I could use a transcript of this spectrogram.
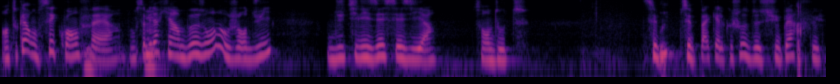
En tout cas, on sait quoi en mm. faire. Donc ça veut mm. dire qu'il y a un besoin aujourd'hui d'utiliser ces IA, sans doute. C'est n'est pas quelque chose de superflu.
